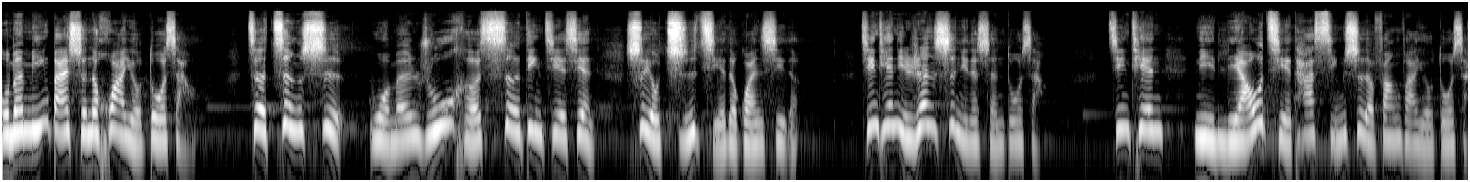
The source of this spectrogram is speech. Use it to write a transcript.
我们明白神的话有多少？这正是。我们如何设定界限是有直接的关系的。今天你认识你的神多少？今天你了解他行事的方法有多少？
